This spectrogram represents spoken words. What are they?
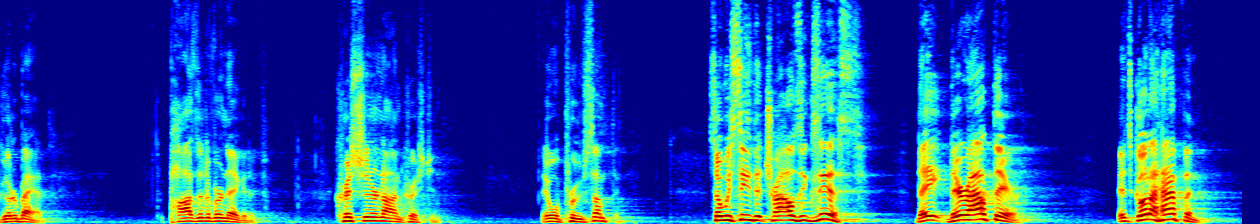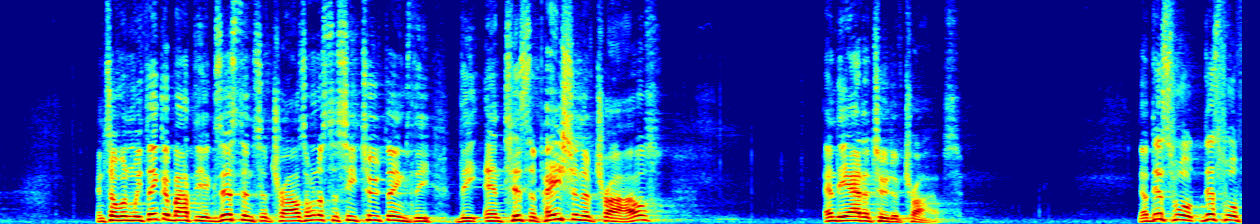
good or bad, positive or negative. Christian or non Christian. It will prove something. So we see that trials exist, they, they're out there. It's going to happen. And so when we think about the existence of trials, I want us to see two things the, the anticipation of trials and the attitude of trials. Now, this will, this will,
